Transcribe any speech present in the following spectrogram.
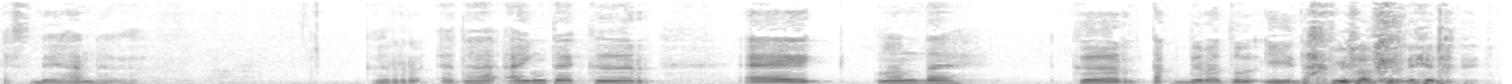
SD-an heuh. Keur eta aing teh keur eh non teh keur takbiratul ih takbiratul ihram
